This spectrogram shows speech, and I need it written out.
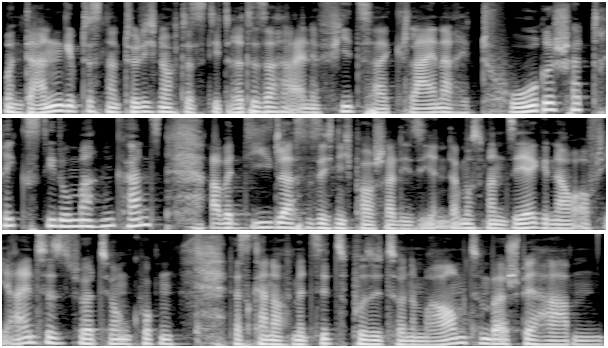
Und dann gibt es natürlich noch, das ist die dritte Sache, eine Vielzahl kleiner rhetorischer Tricks, die du machen kannst, aber die lassen sich nicht pauschalisieren. Da muss man sehr genau auf die Einzelsituation gucken. Das kann auch mit Sitzposition im Raum zum Beispiel haben,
